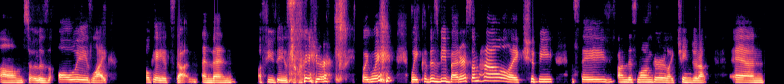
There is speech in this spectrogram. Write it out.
Um, so it was always like, okay, it's done. And then a few days later, like, wait, wait, could this be better somehow? Like, should we stay on this longer? Like, change it up? And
